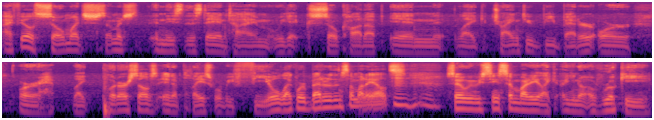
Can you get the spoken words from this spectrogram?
I feel so much so much in these this day and time we get so caught up in like trying to be better or or like put ourselves in a place where we feel like we're better than somebody else. So we've seen somebody like you know a rookie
